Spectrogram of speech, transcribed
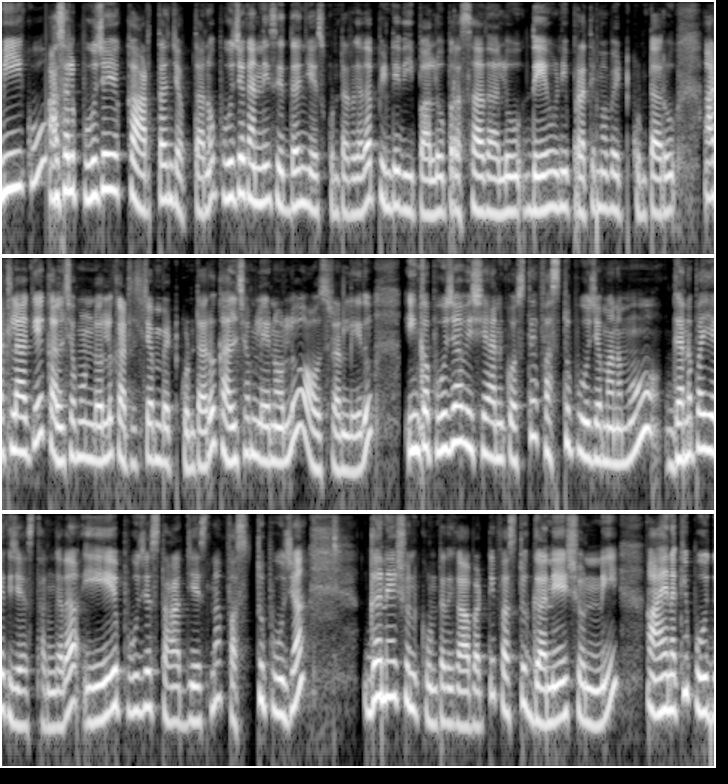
మీకు అసలు పూజ యొక్క అర్థం చెప్తాను. పూజకు అన్ని సిద్ధం చేసుకుంటారు కదా పిండి దీపాలు ప్రసాదాలు దేవుని ప్రతిమ పెట్టుకుంటారు. అట్లాగే కలచం ఉండోళ్ళు కలచం పెట్టుకుంటారు. కలచం లేనోళ్ళు అవసరం లేదు. ఇంకా పూజా విషయానికి వస్తే ఫస్ట్ పూజ మనము గణపయ్యకి చేస్తాం కదా. ఏ పూజ స్టార్ట్ చేసినా ఫస్ట్ పూజ గణేషునికి ఉంటుంది కాబట్టి ఫస్ట్ గణేషుణ్ణి ఆయనకి పూజ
